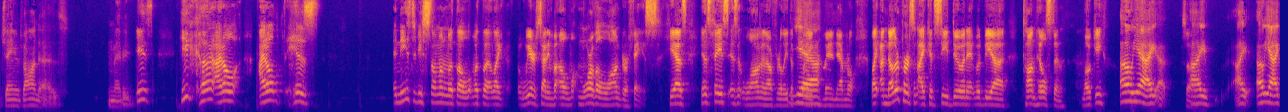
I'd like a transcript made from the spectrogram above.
James Bond as maybe. he's he could. I don't. I don't. His. It needs to be someone with a with a like weird setting, but a more of a longer face. He has his face isn't long enough really to Yeah. play Grand Admiral. Like another person I could see doing it would be uh Tom Hiddleston, Loki. Oh yeah, I uh, So I, I, oh yeah, I,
